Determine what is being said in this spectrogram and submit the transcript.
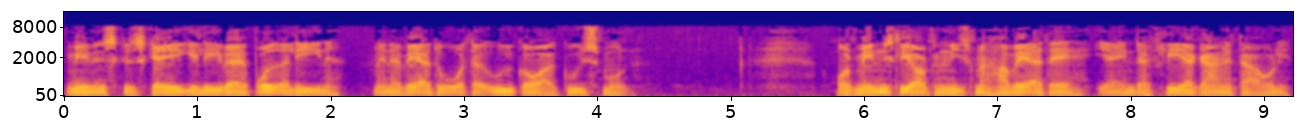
Mennesket skal ikke leve af brød alene, men af hvert ord, der udgår af Guds mund. Vort menneskelige organisme har hver dag, ja endda flere gange dagligt,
